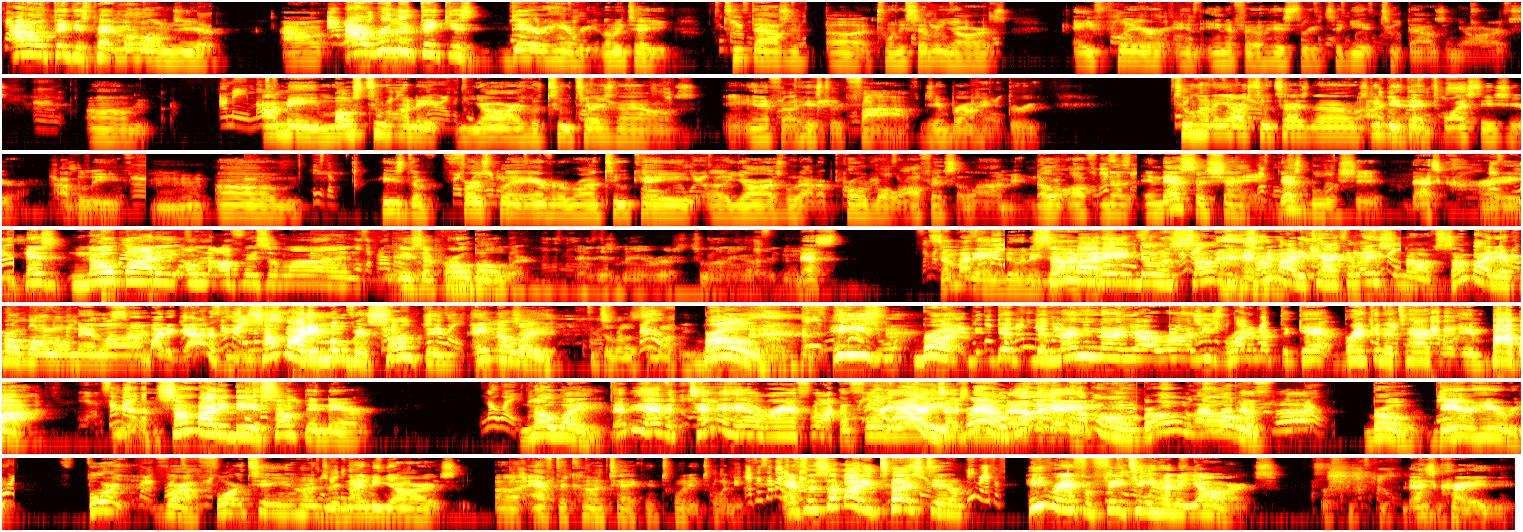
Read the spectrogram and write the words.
I don't think it's Pat Mahomes' year. I don't. I don't really know. think it's Derrick Henry. Let me tell you, 2,000, uh, 27 yards, eighth player in NFL history to get 2,000 yards. Um, I mean, most 200 yards with two touchdowns in NFL history, five. Jim Brown had three. 200 yards, two touchdowns. He did that twice this year, I believe. Mhm. Um, he's the first player ever to run 2K uh, yards without a Pro Bowl offensive lineman. No off, none, and that's a shame. That's bullshit. That's crazy. There's nobody on the offensive line is a Pro Bowler. And this man rushed 200 yards a game. That's somebody ain't doing their Somebody job. right. ain't doing something. Somebody calculation off. Somebody a Pro Bowl on that line. Somebody gotta be. Somebody moving something. Ain't no way. Somebody- Bro, he's bro. The, the 99 yard runs, he's running up the gap, breaking a tackle, and bye bye. Yeah. Somebody did something there. No way. They be having Tannehill ran for like a 40 yard Right, touchdown bro, the what? other day. Come on, bro. Like, what no. the fuck? Bro, Derrick Henry, four, bro, 1,490 yards uh, after contact in 2020. After somebody touched him, he ran for 1,500 yards. That's crazy.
